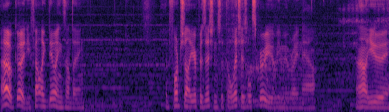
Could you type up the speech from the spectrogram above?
Oh, good. You felt like doing something. Unfortunately, your position so that the liches will screw you if you move right now. Oh, you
